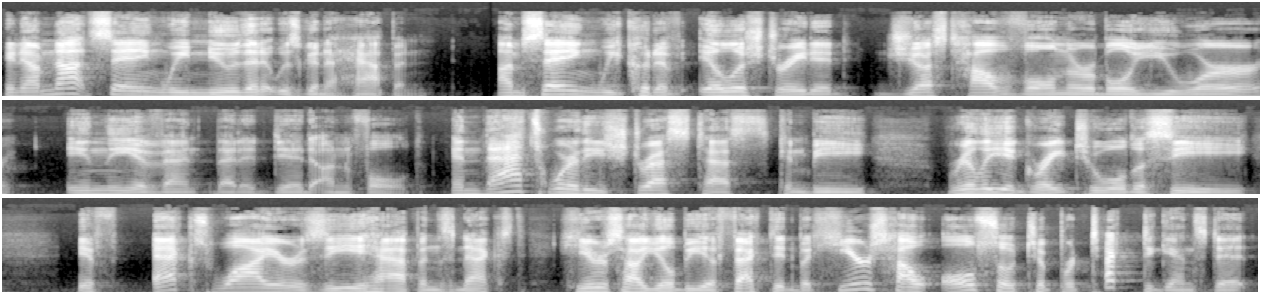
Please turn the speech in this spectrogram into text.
And I'm not saying we knew that it was going to happen. I'm saying we could have illustrated just how vulnerable you were in the event that it did unfold. And that's where these stress tests can be really a great tool to see if X, Y, or Z happens next, here's how you'll be affected, but here's how also to protect against it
